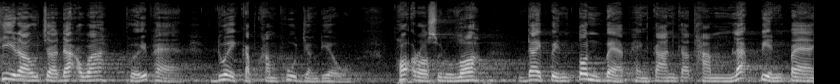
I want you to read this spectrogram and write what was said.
ที่เราจะดะวะเผยแผ่ ด้วยกับคำพูดอย่างเดียว เพราะรอสูลุลลอฮ์ได้เป็นต้นแบบแห่งการกระทำและเปลี่ยนแปลง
